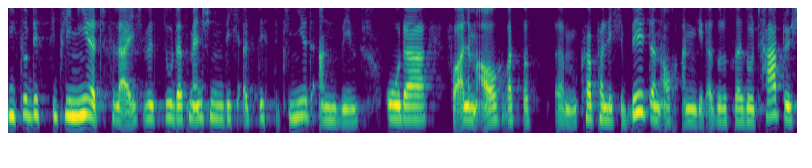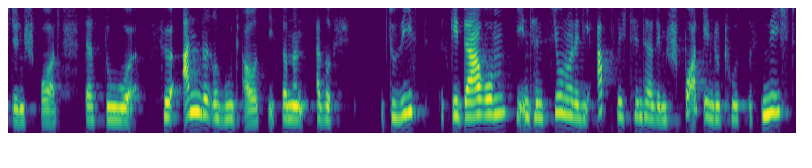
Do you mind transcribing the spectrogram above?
die ist so diszipliniert.“ Vielleicht willst du, dass Menschen dich als diszipliniert ansehen oder vor allem auch, was das, ähm, körperliche Bild dann auch angeht, also das Resultat durch den Sport, dass du für andere gut aussiehst, sondern also, du siehst, es geht darum, die Intention oder die Absicht hinter dem Sport, den du tust, ist nicht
